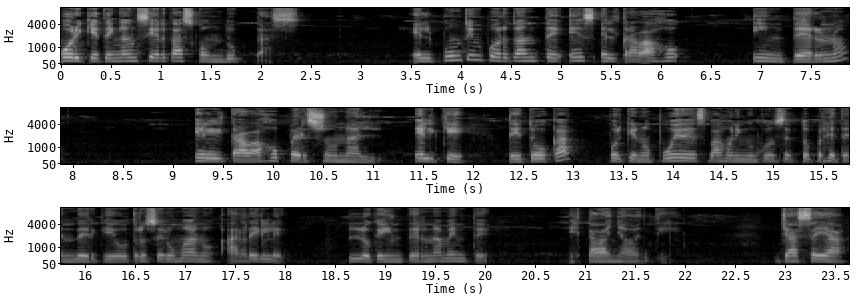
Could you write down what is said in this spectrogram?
porque tengan ciertas conductas. El punto importante es el trabajo interno, el trabajo personal, el que te toca porque no puedes bajo ningún concepto pretender que otro ser humano arregle lo que internamente está dañado en ti, ya sea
